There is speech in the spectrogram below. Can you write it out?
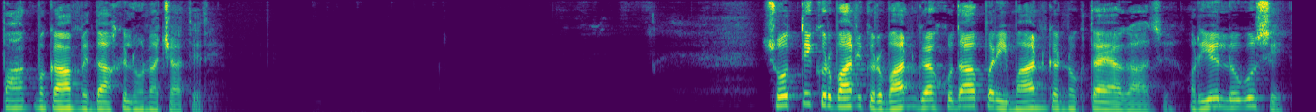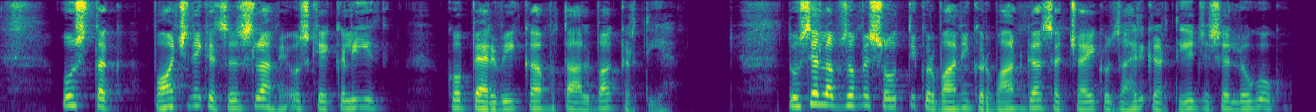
پاک مقام میں داخل ہونا چاہتے تھے۔ سوتی قربانی قربان گاہ خدا پر ایمان کا نقطۂ آغاز ہے۔ اور یہ لوگوں سے اس تک پہنچنے کے سلسلہ میں اس کے کلید کو پیروی کا مطالبہ کرتی ہے۔ دوسرے لفظوں میں سوتی قربانی قربان گاہ سچائی کو ظاہر کرتی ہے جسے لوگوں کو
